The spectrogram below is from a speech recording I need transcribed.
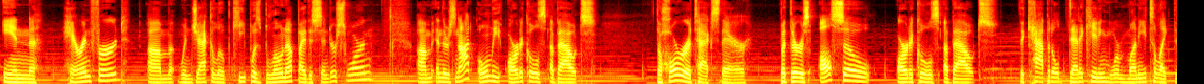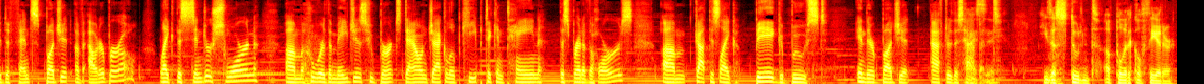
in Herrenford um, when Jackalope Keep was blown up by the Cinder Sworn. Um, and there's not only articles about the horror attacks there, but there's also articles about the capital dedicating more money to like the defense budget of Outerborough. Like the Cinder Sworn, um, who were the mages who burnt down Jackalope Keep to contain the spread of the horrors, um, got this like big boost in their budget after this happened. He's a student of political theater.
